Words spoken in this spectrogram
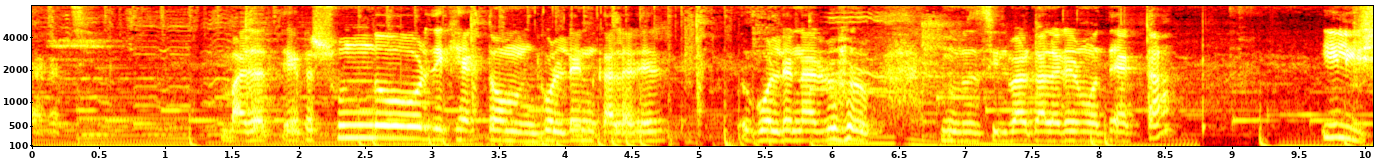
দেখাচ্ছি। বাজার থেকে একটা সুন্দর দেখে একদম গোল্ডেন কালারের গোল্ডেন আর সিলভার কালারের মধ্যে একটা ইলিশ।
